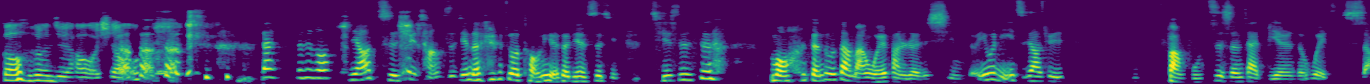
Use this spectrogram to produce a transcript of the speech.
糕，我突然觉得好好笑。但就是说，你要持续长时间的去做同理的这件事情，其实是某程度上蛮违反人性的，因为你一直要去仿佛置身在别人的位置上，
